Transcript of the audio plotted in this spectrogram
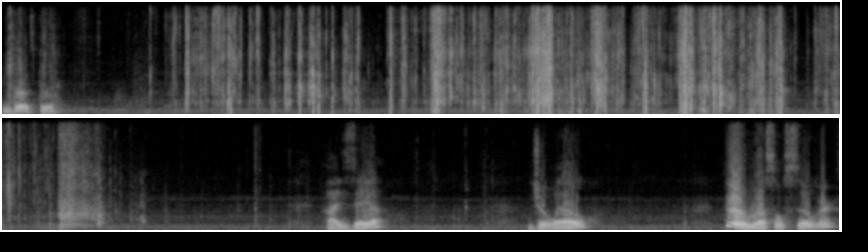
Congrats, bro. Isaiah, Joel, Bill Russell Silver,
